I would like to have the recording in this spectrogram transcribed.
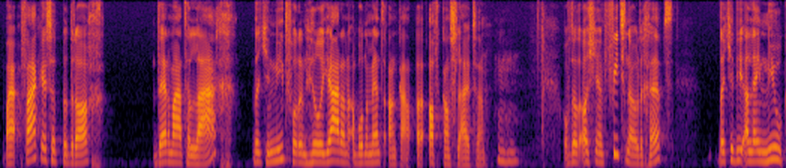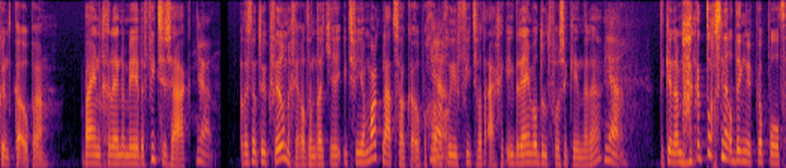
Maar vaak is het bedrag dermate laag dat je niet voor een heel jaar een abonnement kan- eh, af kan sluiten. Mhm. Of dat als je een fiets nodig hebt, dat je die alleen nieuw kunt kopen bij een gerenommeerde fietsenzaak. Ja. Dat is natuurlijk veel meer geld dan dat je iets via Marktplaats zou kopen. Gewoon Ja. een goede fiets, wat eigenlijk iedereen wel doet voor zijn kinderen. Ja. Die kinderen maken toch snel dingen kapot.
